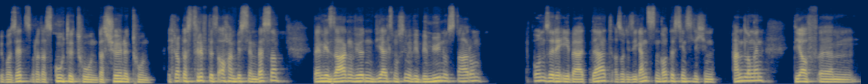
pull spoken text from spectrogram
übersetzt oder das Gute tun, das Schöne tun. Ich glaube, das trifft es auch ein bisschen besser, wenn wir sagen würden, wir als Muslime, wir bemühen uns darum, unsere Ibadat, also diese ganzen gottesdienstlichen Handlungen, die auf, ähm,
